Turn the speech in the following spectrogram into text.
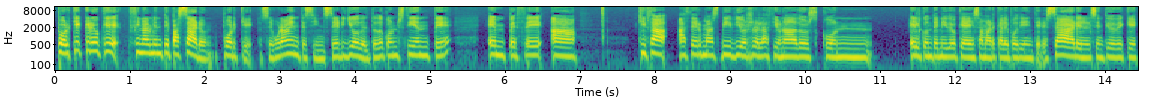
¿Por qué creo que finalmente pasaron? Porque seguramente sin ser yo del todo consciente, empecé a quizá hacer más vídeos relacionados con el contenido que a esa marca le podía interesar, en el sentido de que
